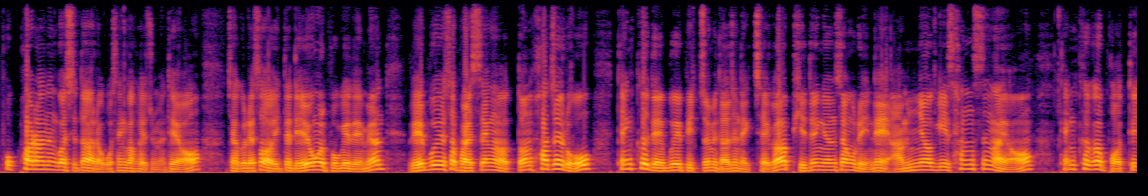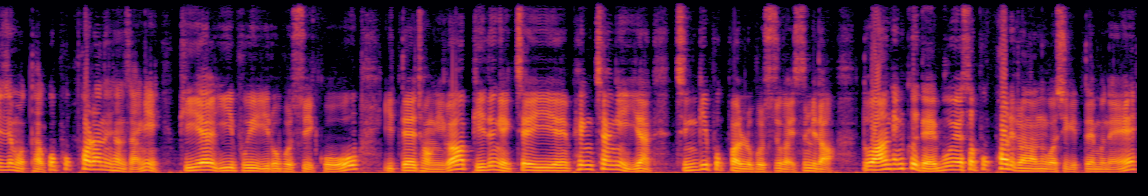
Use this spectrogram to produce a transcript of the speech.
폭발하는 것이다 라고 생각해 주면 돼요. 자, 그래서 이때 내용을 보게 되면 외부에서 발생한 어떤 화재로 탱크 내부의 비점이 낮은 액체가 비등 현상으로 인해 압력이 상승하여 탱크가 버티지 못하고 폭발하는 현상이 BLEVE로 볼 수 있고 이때 정의가 비등 액체의 팽창에 의한 증기 폭발로 볼 수가 있습니다. 또한 탱크 내부에서 폭발이 일어나는 것이기 때문에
